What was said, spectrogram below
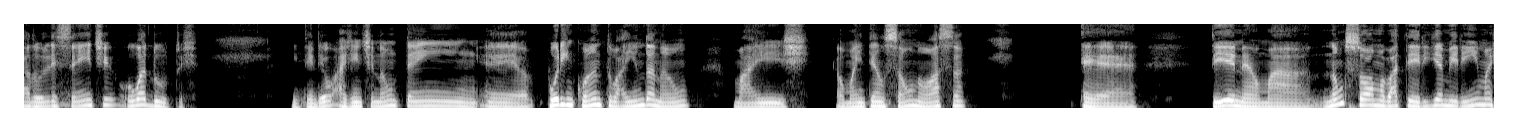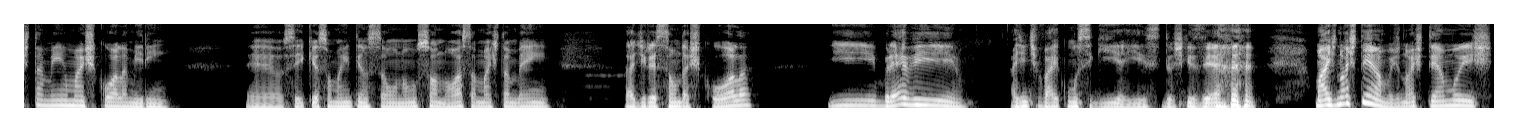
adolescente ou adultos, entendeu? A gente não tem, é, por enquanto ainda não, mas é uma intenção nossa é, ter, né, uma não só uma bateria mirim, mas também uma escola mirim. É, eu sei que essa é uma intenção não só nossa, mas também da direção da escola. E em breve a gente vai conseguir aí, se Deus quiser. Mas nós temos, nós temos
